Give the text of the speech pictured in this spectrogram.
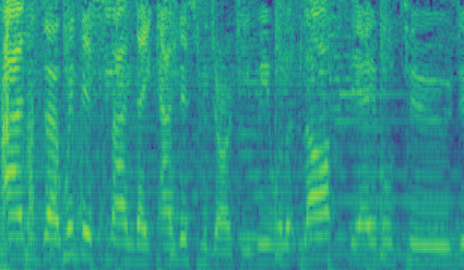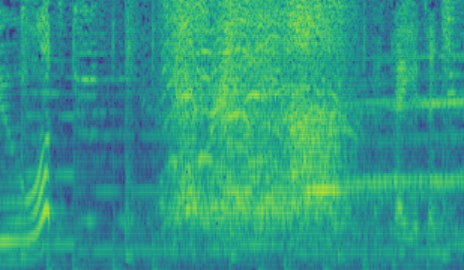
And uh, with this mandate and this majority, we will at last be able to do what? Paying attention.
